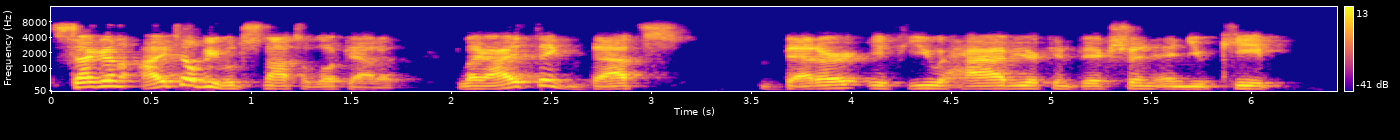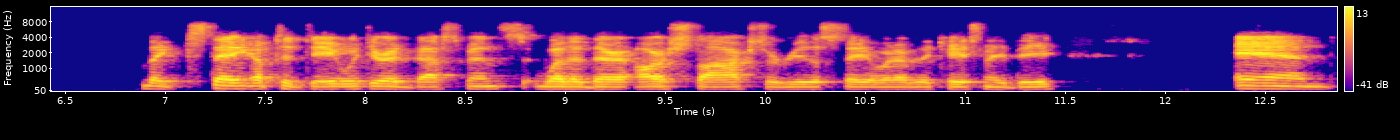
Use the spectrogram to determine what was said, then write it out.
Second i tell people just not to look at it. Like i think that's better if you have your conviction and you keep like staying up to date with your investments whether there are stocks or real estate or whatever the case may be and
